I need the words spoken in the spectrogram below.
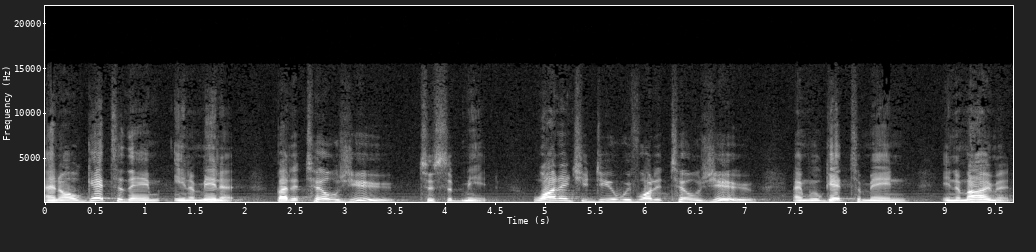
And I'll get to them in a minute. But it tells you to submit. Why don't you deal with what it tells you? And we'll get to men in a moment.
